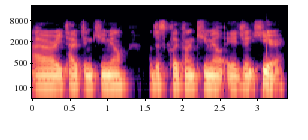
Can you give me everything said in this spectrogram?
I already typed in Qmail. I'll just click on Qmail agent here.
